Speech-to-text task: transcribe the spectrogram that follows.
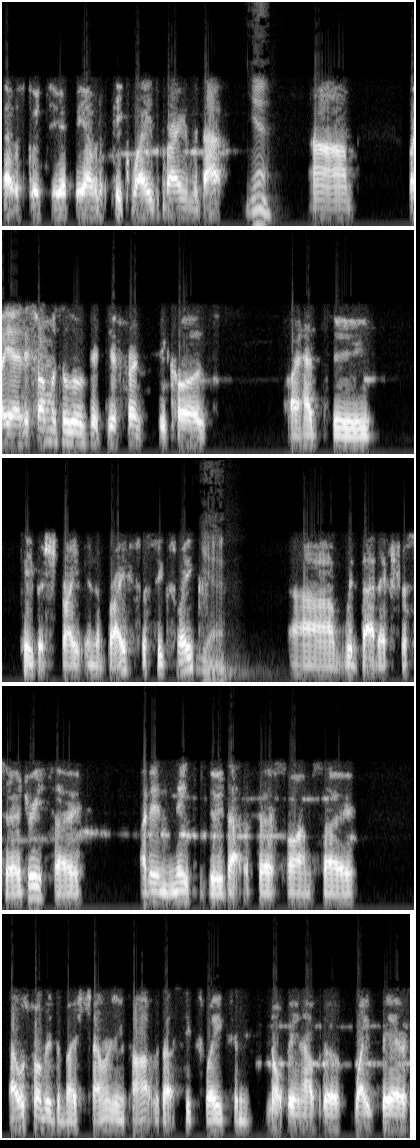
that was good to be able to pick Wade's brain with that. Yeah. Um, but yeah, this one was a little bit different because I had to keep it straight in a brace for six weeks. Yeah. Uh, with that extra surgery, so I didn't need to do that the first time. So that was probably the most challenging part was that six weeks and not being able to weight bear as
